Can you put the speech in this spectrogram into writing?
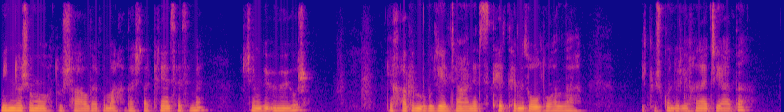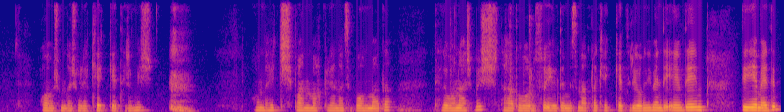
Minnoşumu duş aldırdım arkadaşlar prensesimi. Şimdi uyuyor. Yıkadım bu güzel canesi tertemiz oldu valla. 2-3 gündür yıkanacaktı. Komşum da şöyle kek getirmiş. Onda hiç banmak bile nasip olmadı. Telefon açmış. Daha doğrusu evde misin abla kek getiriyorum diye. Ben de evdeyim diyemedim.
